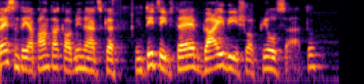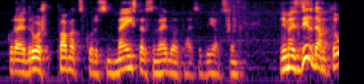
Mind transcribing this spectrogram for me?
desmitajā pantā atkal minēts, ka viņa ticības tēva gaidīja šo pilsētu, kurai ir drošs pamats, kuras meistars un veidotājs ir Dievs. Un, ja mēs dzirdam to,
